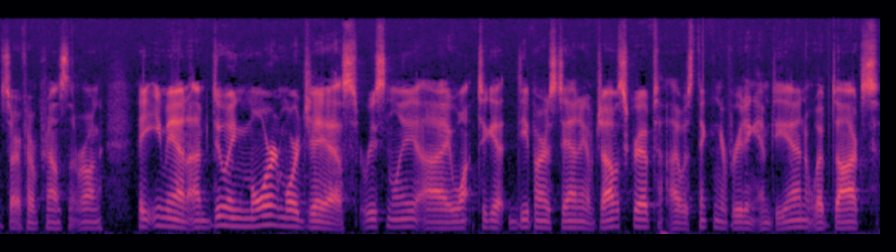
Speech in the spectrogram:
sorry if I'm pronouncing it wrong. Hey, E-Man, I'm doing more and more JS. Recently, I want to get deep understanding of JavaScript. I was thinking of reading MDN, Web Docs,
